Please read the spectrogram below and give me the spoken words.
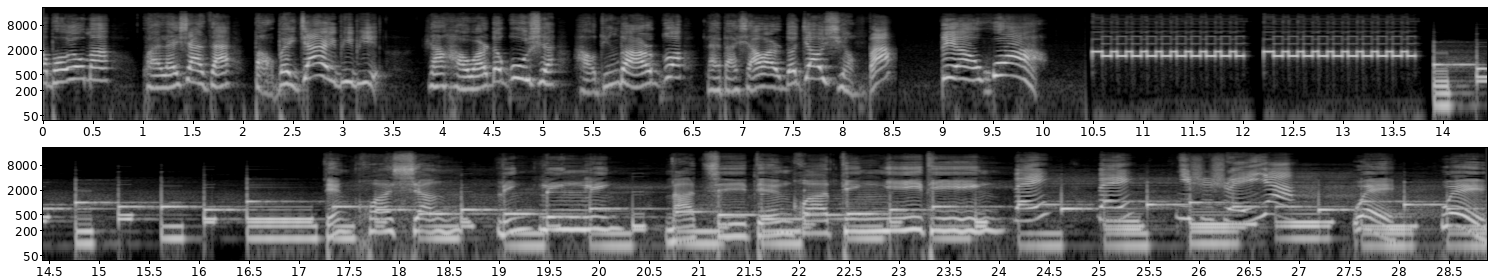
小朋友们，快来下载宝贝家 APP，让好玩的故事、好听的儿歌来把小耳朵叫醒吧。电话，电话响，铃铃铃，拿起电话听一听。喂喂，你是谁呀？喂喂，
